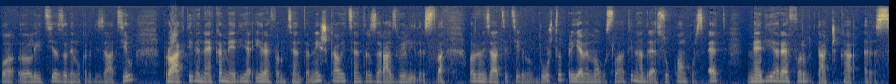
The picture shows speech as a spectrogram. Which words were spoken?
koalicija za demokratizaciju, Proaktive, Neka, Medija i Reform centar Niš, kao i Centar za razvoj liderstva. Organizacije civilnog društva prijeve mogu slati na adresu konkurs.mediareform.rs.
